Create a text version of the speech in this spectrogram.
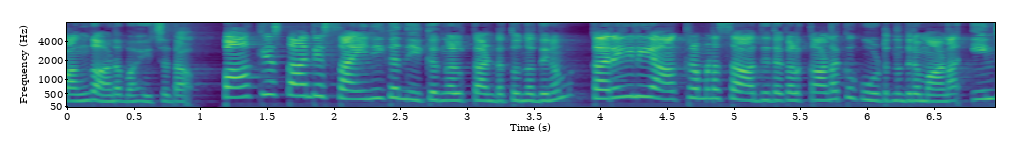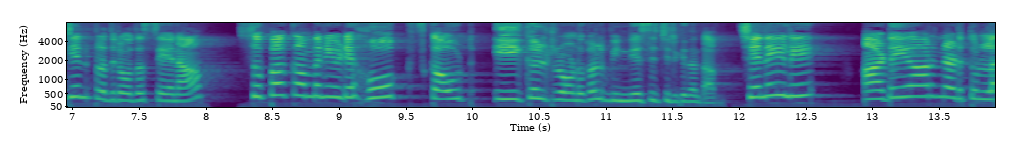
പങ്കാണ് വഹിച്ചത്. പാകിസ്ഥാന്റെ സൈനിക നീക്കങ്ങൾ കണ്ടെത്തുന്നതിനും കരയിലെ ആക്രമണ സാധ്യതകൾ കണക്ക് കൂട്ടുന്നതിനുമാണ് ഇന്ത്യൻ പ്രതിരോധ സേന സൂപ്പർ കമ്പനിയുടെ ഹോക്ക് സ്കൗട്ട് ഈഗിൾ ഡ്രോണുകൾ വിന്യസിച്ചിരിക്കുന്നത്. ചെന്നൈയിലെ അടയാറിനടുത്തുള്ള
